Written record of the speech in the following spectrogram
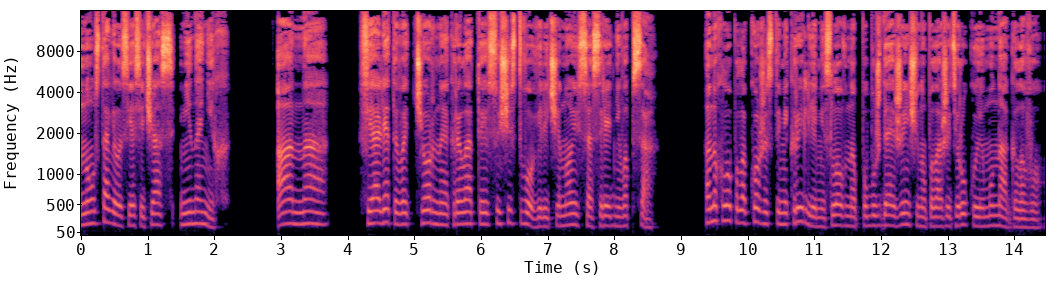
но уставилась я сейчас не на них, а на фиолетово-черное крылатое существо величиной со среднего пса. Оно хлопало кожистыми крыльями, словно побуждая женщину положить руку ему на голову.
